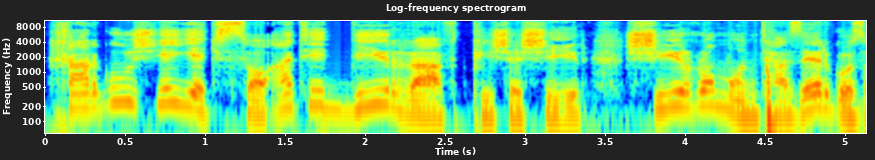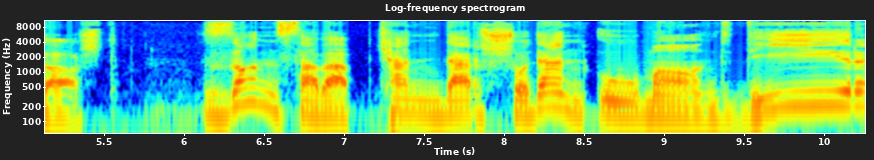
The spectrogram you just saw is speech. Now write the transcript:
خرگوش یه یک ساعتی دیر رفت پیش شیر شیر رو منتظر گذاشت. زان سبب کندر شدن او ماند دیر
